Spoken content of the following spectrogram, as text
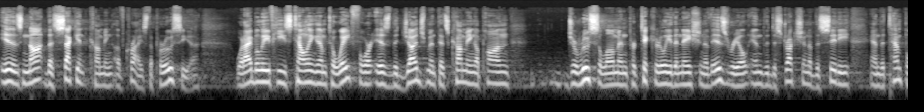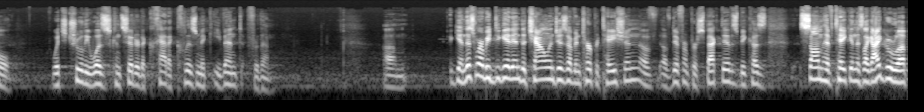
is not the second coming of Christ, the parousia, what I believe he's telling them to wait for is the judgment that's coming upon Jerusalem and particularly the nation of Israel in the destruction of the city and the temple, which truly was considered a cataclysmic event for them. Um, again, this is where we get into challenges of interpretation of, of different perspectives because some have taken this, like I grew up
